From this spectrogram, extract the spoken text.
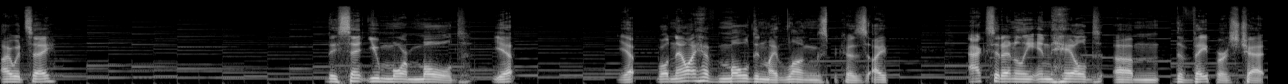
I would say. They sent you more mold. Yep. Yep. Well, now I have mold in my lungs because I accidentally inhaled um, the vapors, chat.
